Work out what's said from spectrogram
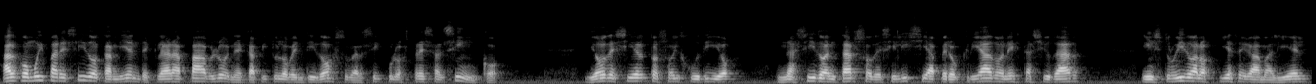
Algo muy parecido también declara Pablo en el capítulo 22, versículos 3 al 5. Yo de cierto soy judío, nacido en Tarso de Cilicia, pero criado en esta ciudad, instruido a los pies de Gamaliel,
